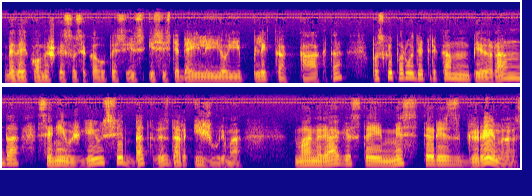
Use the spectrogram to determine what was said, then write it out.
Beveik komiškai susikaupęs, jis įsistebeilėjo į pliką kaktą, paskui parodė trikampį randą, seniai užgijusi, bet vis dar įžiūrima. Man regis tai misteris Grinas,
